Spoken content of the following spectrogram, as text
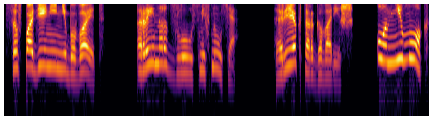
Совпадений не бывает. Рейнард зло усмехнулся. «Ректор, говоришь?» «Он не мог!»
